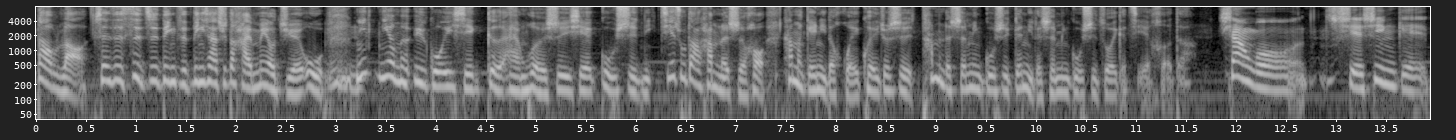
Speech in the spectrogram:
到老，甚至四只钉子钉下去都还没有觉悟。嗯、你你有没有遇过一些个案或者是一些故事？你接触到他们的时候，他们给你的回馈就是他们的生命故事跟你的生命故事做一个结合的。像我写信给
